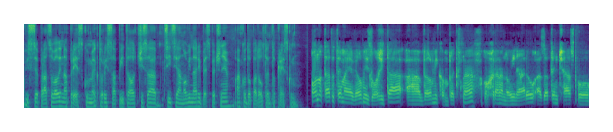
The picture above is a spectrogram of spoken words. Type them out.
Vy ste pracovali na prieskume, ktorý sa pýtal, či sa cítia novinári bezpečne. Ako dopadol tento prieskum? Ono, táto téma je veľmi zložitá a veľmi komplexná, ochrana novinárov a za ten čas po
